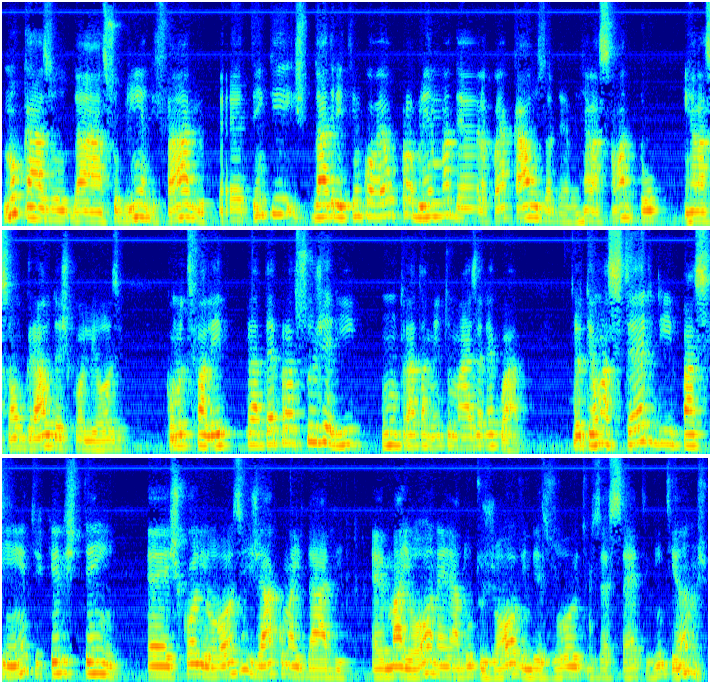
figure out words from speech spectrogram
No caso da sobrinha de Fábio, é, tem que estudar direitinho qual é o problema dela, qual é a causa dela, em relação à dor, em relação ao grau da escoliose, como eu te falei, pra, até para sugerir um tratamento mais adequado. Eu tenho uma série de pacientes que eles têm é, escoliose, já com uma idade é, maior, né, adulto jovem, 18, 17, 20 anos,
